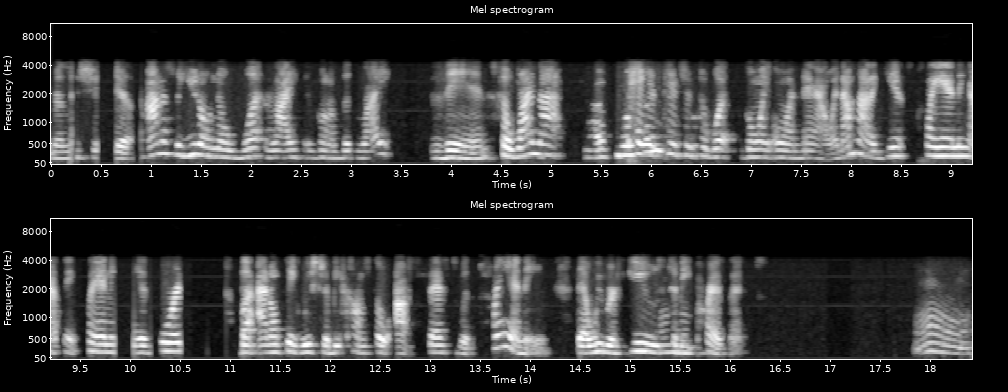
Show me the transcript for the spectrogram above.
relationship. Honestly, you don't know what life is going to look like then. So why not pay attention to what's going on now? And I'm not against planning. I think planning is important, but I don't think we should become so obsessed with planning that we refuse mm-hmm. to be mm-hmm. present. Mm.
